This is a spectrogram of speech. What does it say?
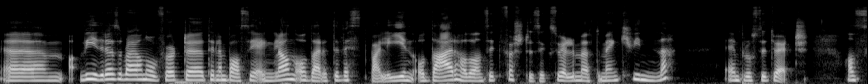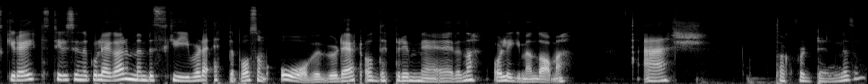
Videre så ble han overført til en base i England og deretter Vest-Berlin, og der hadde han sitt første seksuelle møte med en kvinne, en prostituert. Han skrøyt til sine kollegaer, men beskriver det etterpå som overvurdert og deprimerende å ligge med en dame. Æsj. Takk for den, liksom.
